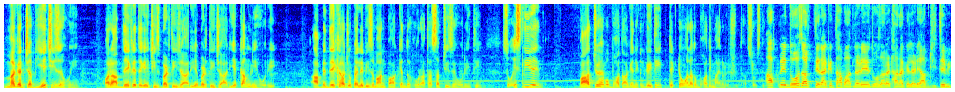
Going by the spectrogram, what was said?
मगर जब ये चीज़ें हुई और आप देख रहे थे कि एक चीज़ बढ़ती जा रही है बढ़ती जा रही है कम नहीं हो रही। आपने देखा जो पहले भी जमान पाक के अंदर हो रहा था सब चीज़ें हो रही थी। सो इसलिए बात जो है वो बहुत आगे निकल गई थी। टिकटों वाला तो बहुत ही माइनर इशू था सो इसलिए। आपने 2013 के इंतबात लड़े 2018 के लड़े आप जीते भी।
